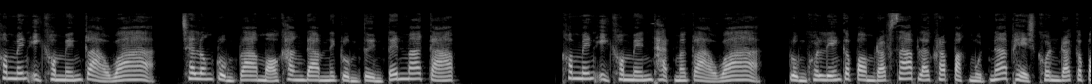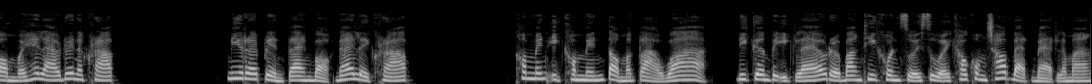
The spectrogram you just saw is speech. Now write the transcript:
คอมเมนต์อีกคอมเมนต์กล่าวว่าแชร์ลงกลุ่มปลาหมอคังดำในกลุ่มตื่นเต้นมากครับคอมเมนต์อีกคอมเมนต์ถัดมากล่าวว่า กลุ่มคนเลี้ยงกระป๋อมรับทราบแล้วครับ ปักหมุดหน้าเพจคนรักกระป๋อมไว้ให้แล้วด้วยนะครับ มีอะไรเปลี่ยนแปลงบอกได้เลยครับ คอมเมนต์อีกคอมเมนต์ต่อมากล่าวว่า ดีเกินไปอีกแล้วหรือบางทีคนสวยๆเขาคงชอบแบดแบดละมั้ง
